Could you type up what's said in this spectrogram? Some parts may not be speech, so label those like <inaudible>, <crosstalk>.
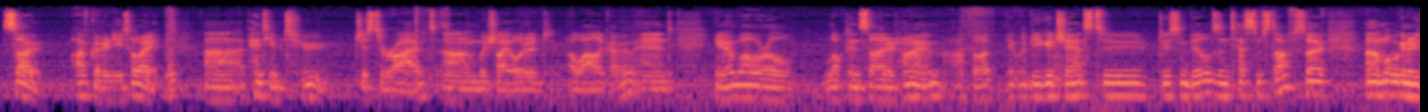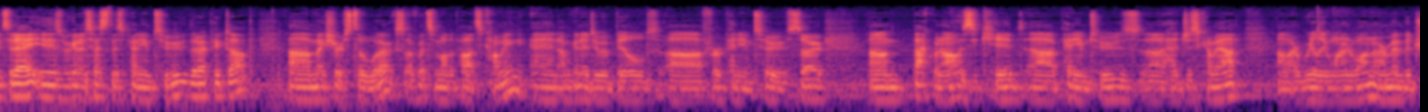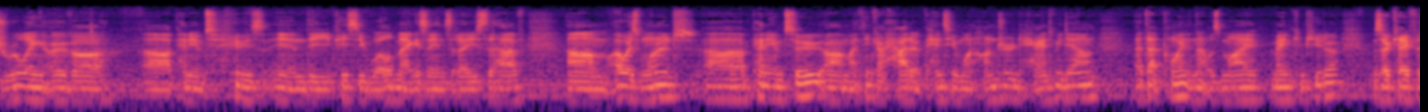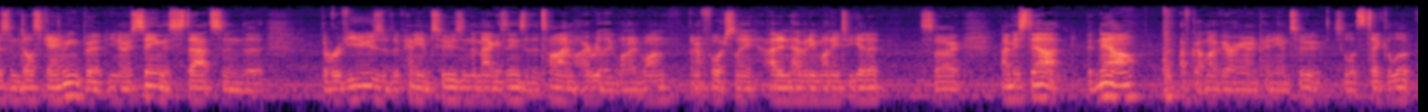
So, I've got a new toy. Uh, a Pentium 2 just arrived, um, which I ordered a while ago, and you know, while we're all locked inside at home, I thought it would be a good chance to do some builds and test some stuff. So, um, what we're going to do today is we're going to test this Pentium 2 that I picked up, uh, make sure it still works. I've got some other parts coming, and I'm going to do a build uh, for a Pentium 2. So, um, back when I was a kid, uh, Pentium 2s uh, had just come out. Um, I really wanted one. I remember drooling over uh, Pentium 2s <laughs> in the PC World magazines that I used to have. Um, I always wanted uh, Pentium 2. Um, I think I had a Pentium 100 hand me down at that point, and that was my main computer. It was okay for some DOS gaming, but you know, seeing the stats and the the reviews of the Pentium 2s in the magazines at the time, I really wanted one, but unfortunately, I didn't have any money to get it, so I missed out. But now, I've got my very own Pentium 2, so let's take a look.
